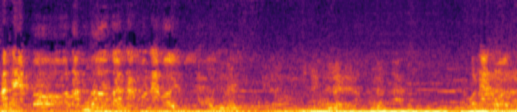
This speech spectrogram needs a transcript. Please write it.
anh em có đánh ờ, tài toàn năng không anh em ơi. Của năng rồi.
